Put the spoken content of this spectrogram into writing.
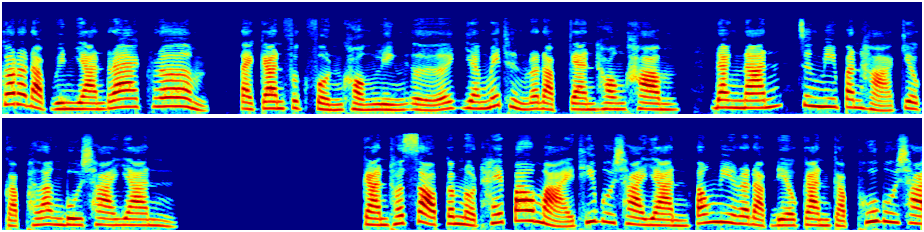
ก็ระดับวิญญาณแรกเริ่ม แต่การฝึกฝนของหลิงเอ๋อยังไม่ถึงระดับแกนทองคำ ดังนั้นจึงมีปัญหาเกี่ยวกับพลังบูชายัน การทดสอบกำหนดให้เป้าหมายที่บูชายันต้องมีระดับเดียวกันกับผู้บูชา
